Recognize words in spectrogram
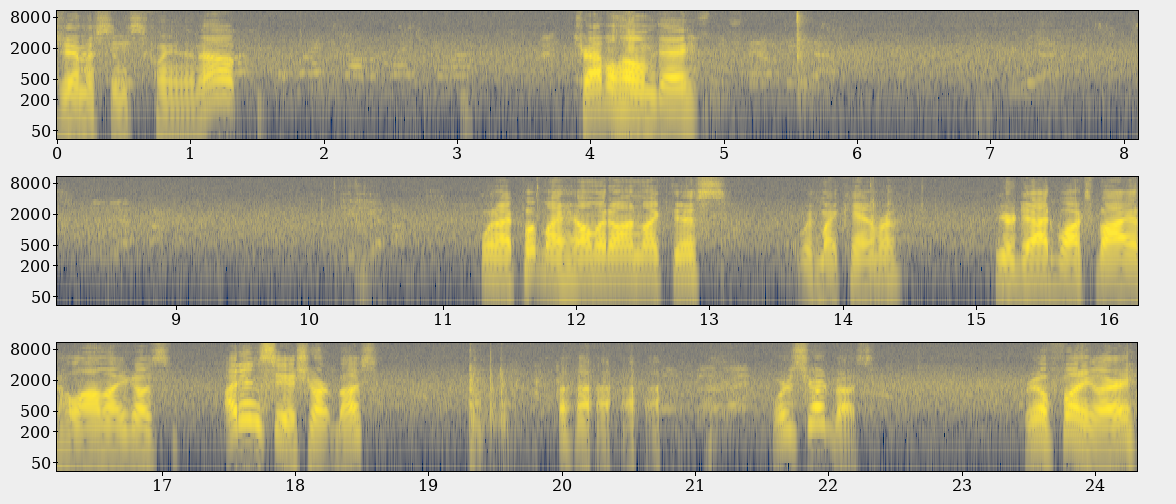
Jemison's cleaning up. Travel home day. when I put my helmet on like this with my camera, your dad walks by at Halama. He goes, I didn't see a short bus. Where's the short bus? Real funny, Larry.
